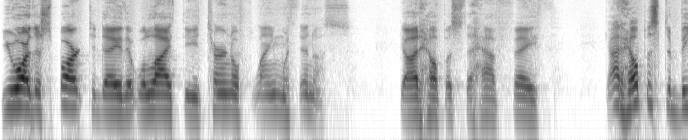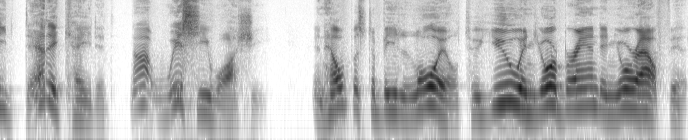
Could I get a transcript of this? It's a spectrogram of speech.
You are the spark today that will light the eternal flame within us. God, help us to have faith. God, help us to be dedicated, not wishy washy. And help us to be loyal to you and your brand and your outfit.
